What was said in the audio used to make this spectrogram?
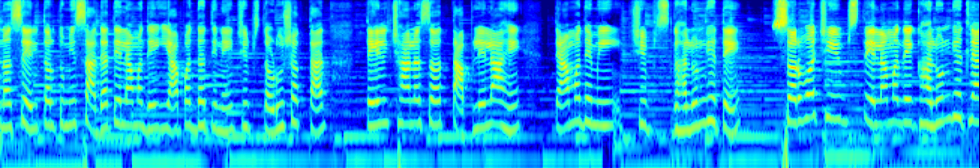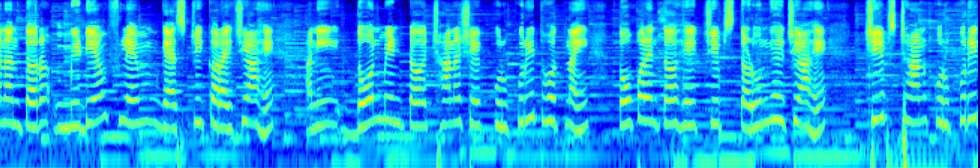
नसेल तर तुम्ही साध्या तेलामध्ये या पद्धतीने चिप्स तळू शकतात. तेल छान असं तापलेलं आहे. त्यामध्ये मी चिप्स घालून घेते. सर्व चिप्स तेलामध्ये घालून घेतल्यानंतर मीडियम फ्लेम गॅसची करायची आहे आणि दोन मिनटं छान असे कुरकुरीत होत नाही तोपर्यंत हे चिप्स तळून घ्यायची आहे. चिप्स छान कुरकुरीत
